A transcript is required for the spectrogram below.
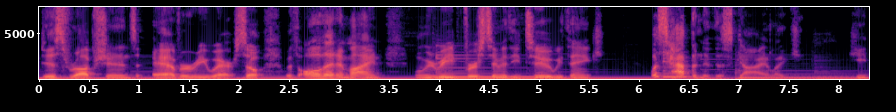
disruptions everywhere. So, with all that in mind, when we read 1 Timothy 2, we think, what's happened to this guy? Like, he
